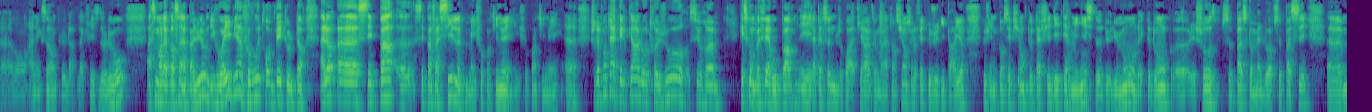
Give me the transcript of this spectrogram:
euh, un exemple, la, crise de l'euro, à ce moment-là, quand ça n'a pas lieu, on me dit, vous voyez bien, vous vous trompez tout le temps. Alors, euh, c'est pas, euh, pas facile, mais il faut continuer, il faut continuer. Euh, je répondais à quelqu'un l'autre jour sur qu'est-ce qu'on peut faire ou pas Et la personne, je crois, attire un peu mon attention sur le fait que je dis par ailleurs que j'ai une conception tout à fait déterministe du, monde et que donc les choses se passent comme elles doivent se passer. Euh,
